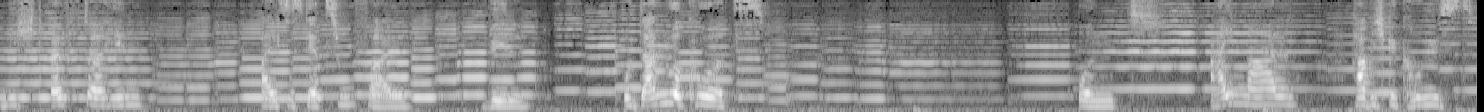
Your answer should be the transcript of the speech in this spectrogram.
nicht öfter hin, als es der Zufall will. Und dann nur kurz. Und einmal habe ich gegrüßt,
